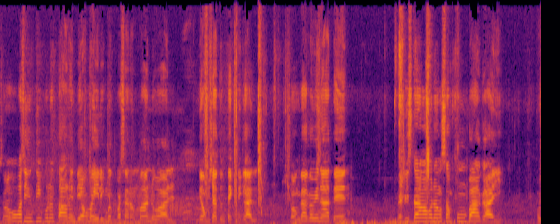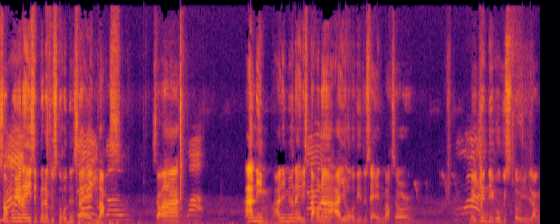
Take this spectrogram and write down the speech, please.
So ako kasi yung tipo ng tao na hindi ako mahilig magbasa ng manual, hindi ako masyadong technical. So ang gagawin natin, naglista lang ako ng 10 bagay o 10 yung naisip ko na gusto ko dun sa NMAX. Saka anim, anim yung nailista ko na ayaw ko dito sa NMAX or medyo hindi ko gusto, yun lang.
